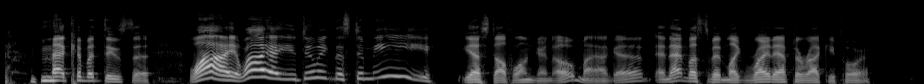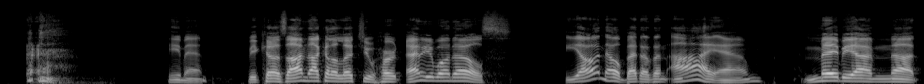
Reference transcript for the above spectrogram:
Mecha Medusa. Why? Why are you doing this to me? Yes, Dolph Lundgren. Oh my god. And that must have been like right after Rocky 4. He-Man. Because I'm not going to let you hurt anyone else. You're no better than I am. Maybe I'm not,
